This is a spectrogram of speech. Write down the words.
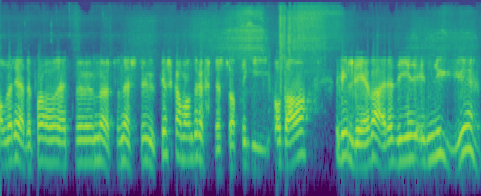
allerede på et møte neste uke skal man drøfte strategi. Og da vil det være de nye eh,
